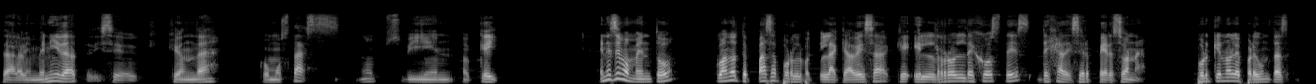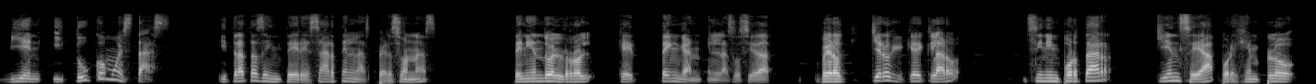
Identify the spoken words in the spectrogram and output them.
te da la bienvenida, te dice, ¿qué onda? ¿Cómo estás? No, pues bien, ok. En ese momento, cuando te pasa por la cabeza que el rol de hostess deja de ser persona, ¿por qué no le preguntas, bien, ¿y tú cómo estás? Y tratas de interesarte en las personas teniendo el rol que tengan en la sociedad. Pero quiero que quede claro, sin importar quién sea, por ejemplo,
